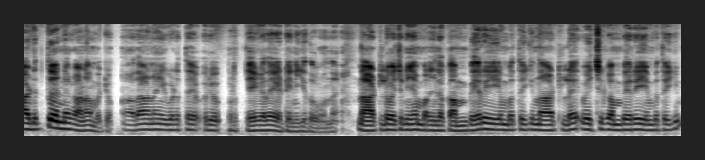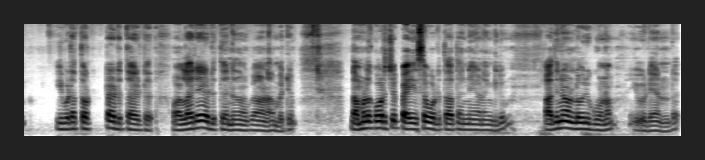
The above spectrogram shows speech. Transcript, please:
അടുത്ത് തന്നെ കാണാൻ പറ്റും. അതാണ് ഇവിടുത്തെ ഒരു പ്രത്യേകതയായിട്ട് എനിക്ക് തോന്നുന്നത്. നാട്ടിൽ വെച്ചിട്ട് ഞാൻ പറഞ്ഞില്ല കമ്പയർ ചെയ്യുമ്പോഴത്തേക്കും നാട്ടിൽ വെച്ച് കമ്പയർ ചെയ്യുമ്പോഴത്തേക്കും ഇവിടെ തൊട്ടടുത്തായിട്ട് വളരെ അടുത്ത് തന്നെ നമുക്ക് കാണാൻ പറ്റും. നമ്മൾ കുറച്ച് പൈസ കൊടുത്താൽ തന്നെയാണെങ്കിലും അതിനുള്ള ഒരു ഗുണം ഇവിടെയുണ്ട്.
